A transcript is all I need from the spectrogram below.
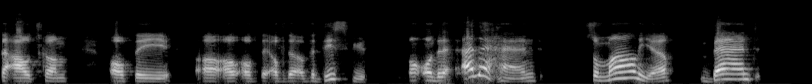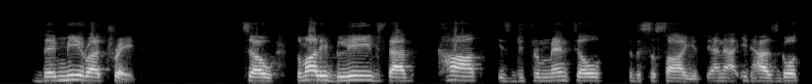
the outcome of the, uh, of the, of the, of the dispute. On the other hand, Somalia banned the Miraa trade. So Somalia believes that khat is detrimental to the society and it has got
